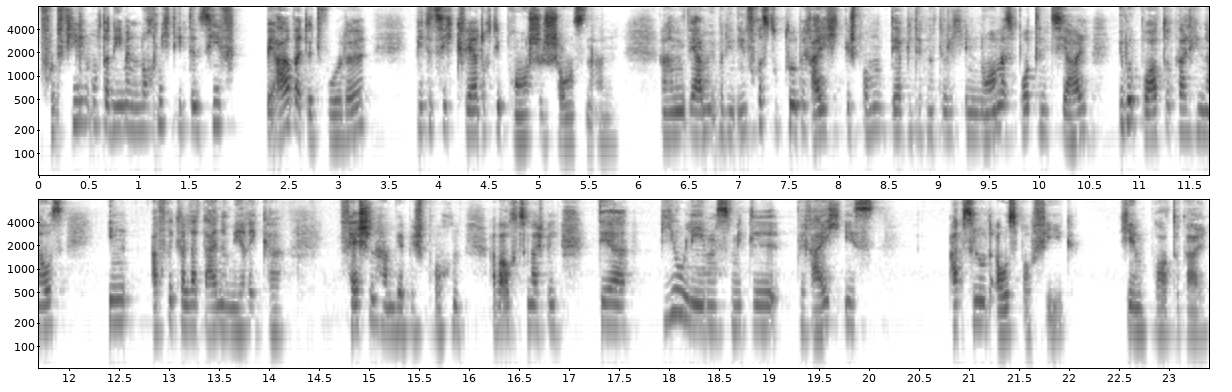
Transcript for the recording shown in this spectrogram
von vielen Unternehmen noch nicht intensiv bearbeitet wurde, bietet sich quer durch die Branche Chancen an. Ähm, wir haben über den Infrastrukturbereich gesprochen. Der bietet natürlich enormes Potenzial über Portugal hinaus in Afrika, Lateinamerika. Fashion haben wir besprochen, aber auch zum Beispiel der Bio-Lebensmittelbereich ist absolut ausbaufähig hier in Portugal.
